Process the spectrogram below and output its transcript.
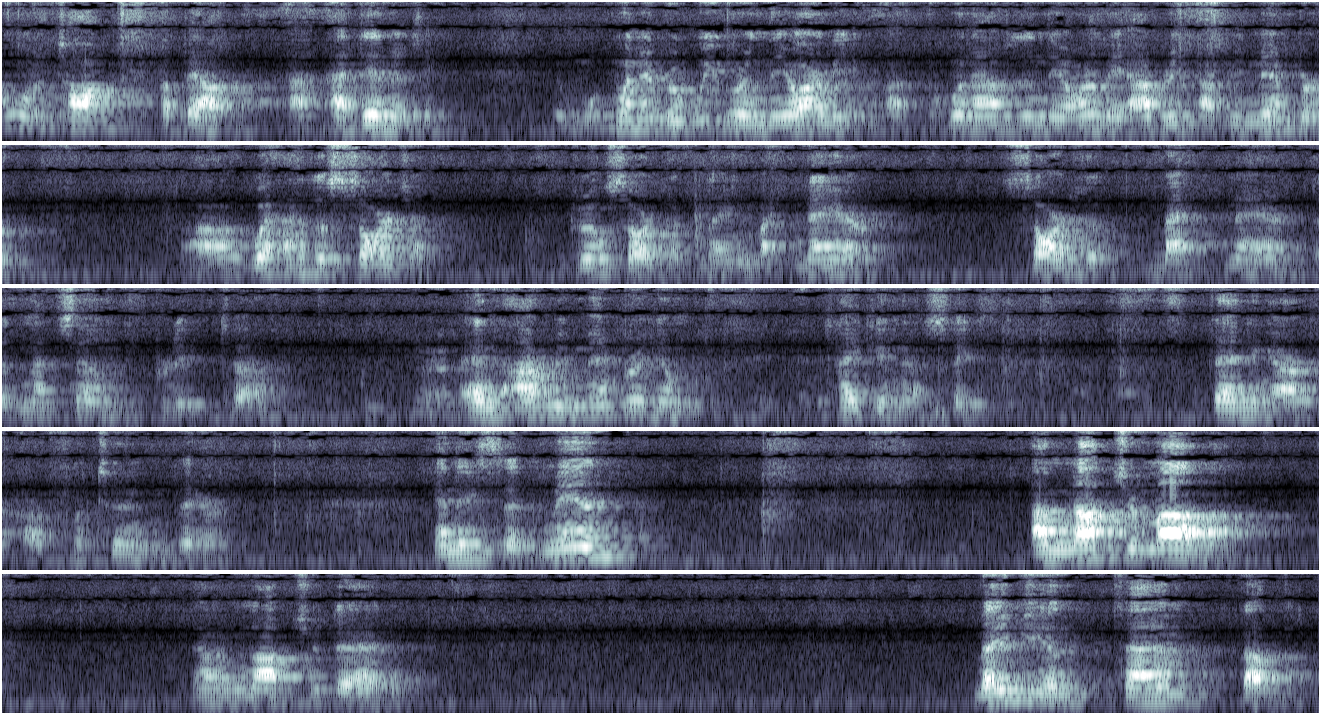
I want to talk about identity. Whenever we were in the army, uh, when I was in the army, I, re- I remember uh, I had a sergeant, drill sergeant named McNair. Sergeant McNair. Doesn't that sound pretty tough? And I remember him taking us, he's standing our, our platoon there. And he said, Men, I'm not your mama, and I'm not your daddy. Maybe in time, about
